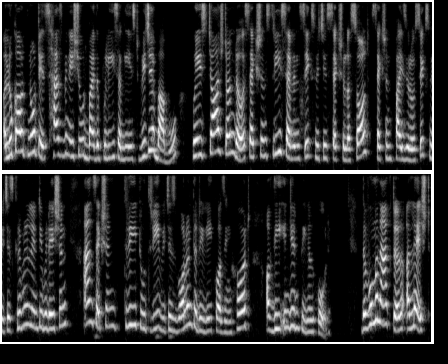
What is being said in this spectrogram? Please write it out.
A lookout notice has been issued by the police against Vijay Babu, who is charged under sections 376 which is sexual assault, section 506 which is criminal intimidation and section 323 which is voluntarily causing hurt of the Indian Penal Code. The woman actor alleged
